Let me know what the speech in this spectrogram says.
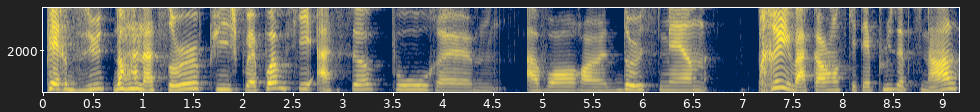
perdu dans la nature, puis je pouvais pas me fier à ça pour euh, avoir un deux semaines pré-vacances qui était plus optimal.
